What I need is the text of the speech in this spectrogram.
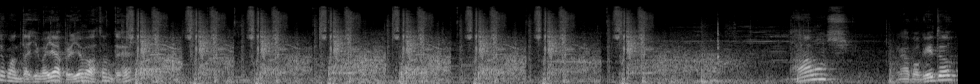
Sé cuántas lleva ya, pero lleva bastantes, ¿eh? Vamos. Venga, poquito.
